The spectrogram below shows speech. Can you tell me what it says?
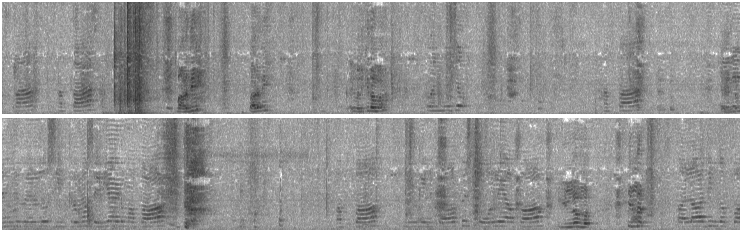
அப்பா அப்பா பாரதி பாரதி கை வலிக்குதாம்மா கொஞ்சம் அப்பா ரெண்டு பேரும் சீக்கிரமா சரியாயிடுமாப்பா அப்பா நீங்க எனக்கு ஆபீஸ் போகலையாப்பா இல்லம்மா இல்ல அழாதீங்கப்பா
